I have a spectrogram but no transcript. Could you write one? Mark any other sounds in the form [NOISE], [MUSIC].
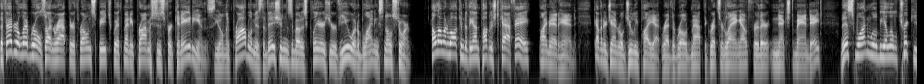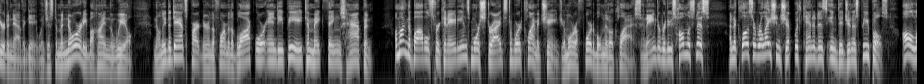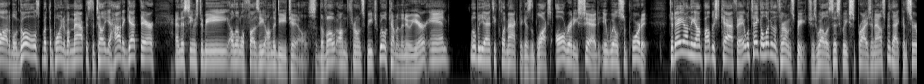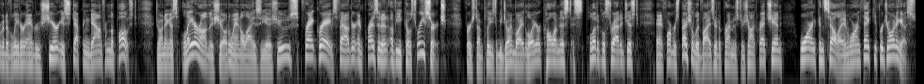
The federal Liberals unwrapped their throne speech with many promises for Canadians. The only problem is the vision's about as clear as your view in a blinding snowstorm. Hello and welcome to the Unpublished Cafe. I'm Ed Hand. Governor General Julie Payette read the roadmap the Grits are laying out for their next mandate. This one will be a little trickier to navigate with just a minority behind the wheel. And they'll need a dance partner in the form of the Bloc or NDP to make things happen. Among the baubles for Canadians, more strides toward climate change, a more affordable middle class, an aim to reduce homelessness, and a closer relationship with Canada's Indigenous peoples. All laudable goals, but the point of a map is to tell you how to get there, and this seems to be a little fuzzy on the details. The vote on the throne speech will come in the new year and will be anticlimactic, as the Bloc's already said it will support it. Today on the Unpublished Cafe, we'll take a look at the throne speech, as well as this week's surprise announcement that Conservative leader Andrew Scheer is stepping down from the post. Joining us later on the show to analyze the issues, Frank Graves, founder and president of EKOS Research. First, I'm pleased to be joined by lawyer, columnist, political strategist, and former special advisor to Prime Minister Jean Chrétien, Warren Kinsella. And Warren, thank you for joining us.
